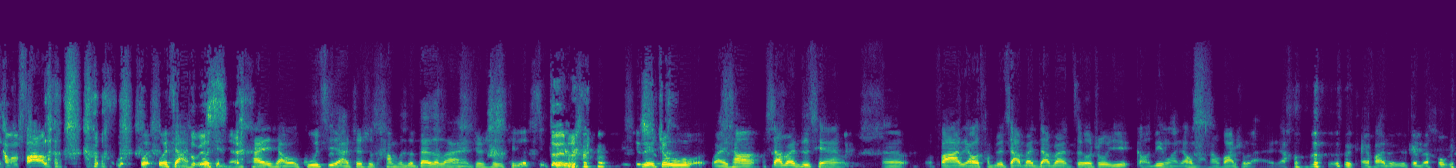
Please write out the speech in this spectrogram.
他们发了，我我我假 我简单猜一下，我估计啊，这是他们的 deadline，就是这个 对这个就得周五晚上下班之前，呃发，然后他们就加班加班，最后终于搞定了，然后马上发出来，然后 开发者就跟在后面。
